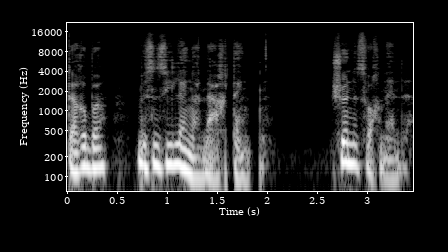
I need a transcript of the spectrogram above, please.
darüber müssen Sie länger nachdenken. Schönes Wochenende.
